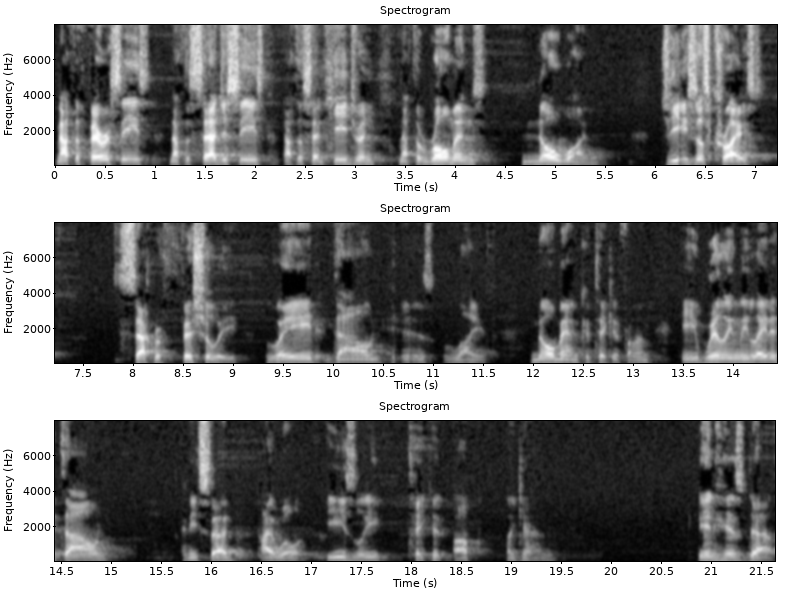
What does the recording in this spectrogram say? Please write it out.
Not the Pharisees, not the Sadducees, not the Sanhedrin, not the Romans, no one. Jesus Christ sacrificially laid down his life. No man could take it from him. He willingly laid it down, and he said, I will easily take it up again. In his death,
